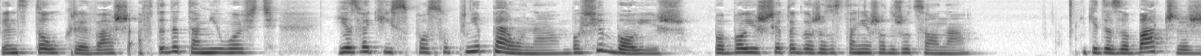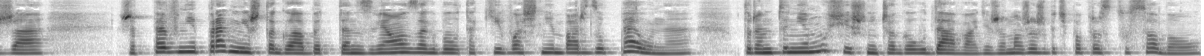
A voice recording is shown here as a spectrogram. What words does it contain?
więc to ukrywasz, a wtedy ta miłość jest w jakiś sposób niepełna, bo się boisz, bo boisz się tego, że zostaniesz odrzucona. Kiedy zobaczysz, że, że pewnie pragniesz tego, aby ten związek był taki właśnie bardzo pełny, w którym ty nie musisz niczego udawać, że możesz być po prostu sobą,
